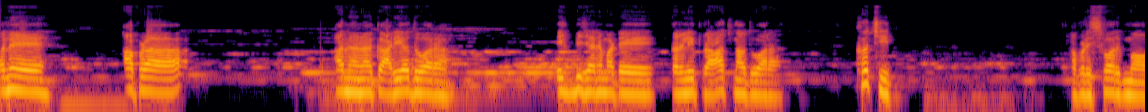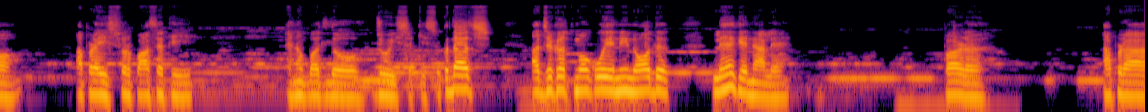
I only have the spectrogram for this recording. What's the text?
અને આપણા આ નાના કાર્ય દ્વારા, એકબીજાને માટે કરેલી પ્રાર્થના દ્વારા ખચિત આપણે સ્વર્ગમાં, આપણા ઈશ્વર પાસેથી એનો બદલો જોઈ શકીશું. કદાચ આ જગતમાં કોઈ એની નોંધ લે કે ના લે, પણ આપણા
